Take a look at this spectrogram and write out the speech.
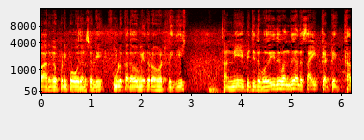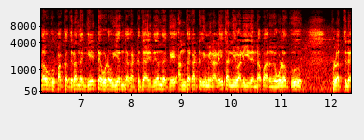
பாருங்கள் எப்படி போகுதுன்னு சொல்லி முழு கதவுமே திறக்கப்பட்டிருக்கு. தண்ணி பிச்சுட்டு போகுது. இது வந்து அந்த சைட் கட்டு கதவுக்கு பக்கத்தில் அந்த கேட்டை விட உயர்ந்த கட்டு தான் இது. அந்த கே அந்த கட்டுக்கு மேலாலேயே தண்ணி வலியுதுண்டா பாருங்கள் உழவுக்கு குளத்தில்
